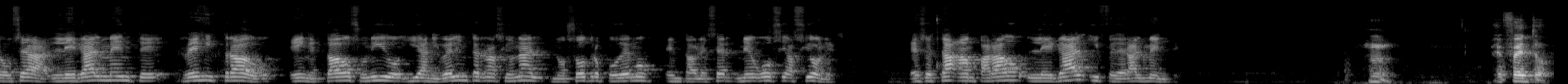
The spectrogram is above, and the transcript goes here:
o sea, legalmente registrado en Estados Unidos y a nivel internacional, nosotros podemos establecer negociaciones. Eso está amparado legal y federalmente. Hmm. Perfecto.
